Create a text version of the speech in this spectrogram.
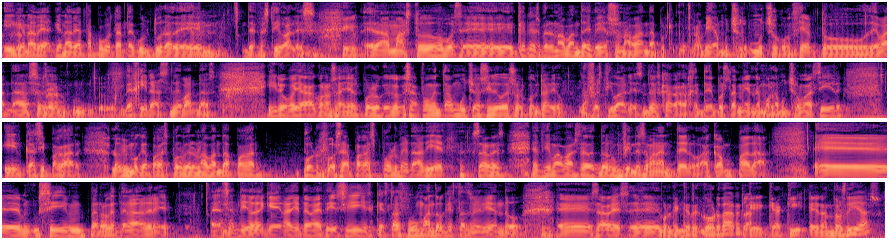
y que no, había, que no había tampoco tanta cultura de, festivales. Era más todo, pues eh, querías ver una banda y veías una banda, porque había mucho, mucho concierto de bandas, de giras de bandas. Y luego ya con los años, pues lo que, lo que se ha fomentado mucho ha sido eso, el contrario, los festivales. Entonces, claro, a la gente pues también le mola mucho más ir, ir casi pagar lo mismo que pagas por ver una banda, pagar por, o sea, pagas por ver a 10, ¿sabes? Encima vas de, un fin de semana entero, acampada, eh, sin perro que te ladre, en el sentido de que nadie te va a decir si es que estás fumando, que estás bebiendo, eh, ¿sabes? Eh, Porque hay que recordar que, que, aquí eran dos días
